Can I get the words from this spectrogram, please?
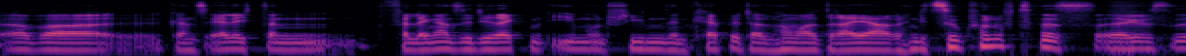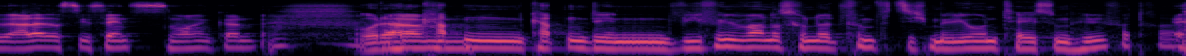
Aber äh, ganz ehrlich, dann verlängern sie direkt mit ihm und schieben den Capital nochmal drei Jahre in die Zukunft. Das äh, wissen alle, dass die Saints das machen können. Oder Ähm, cutten, cutten den, wie viel waren das? 150 Millionen Taysom Hill-Vertrag?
